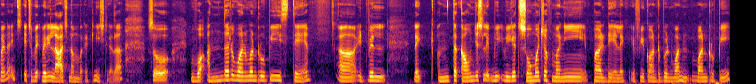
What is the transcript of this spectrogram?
పైన it's it's very large number at least కదా? సో అందరు వన్ వన్ రూపీ ఇస్తే ఇట్ విల్ లైక్ అంత కౌంట్ చేసి like we get so much of money per day like if you contribute one one rupee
